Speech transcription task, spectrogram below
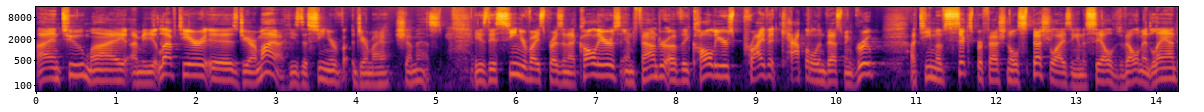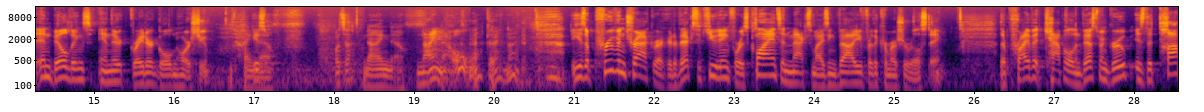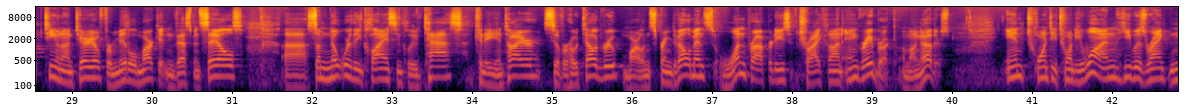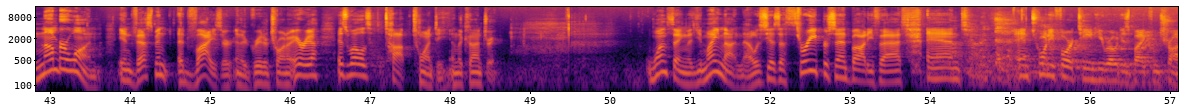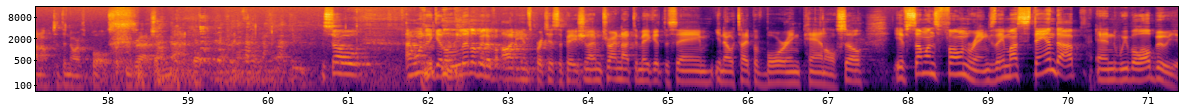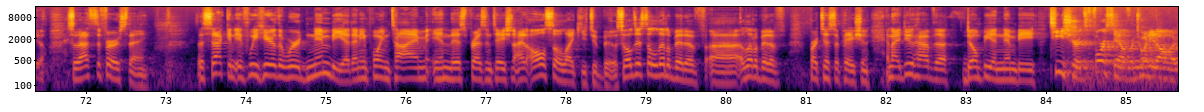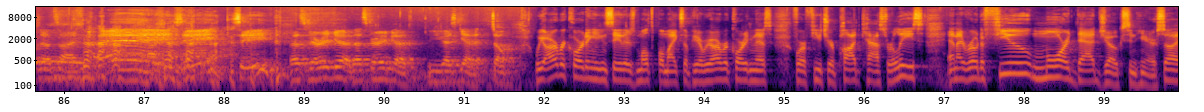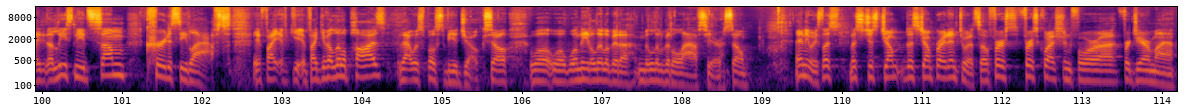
Uh, and to my immediate left here is Jeremiah. He's the senior, Jeremiah Shamess. He is the senior vice president at Colliers and founder of the Colliers Private Capital Investment Group, a team of six professionals specializing in the sale of development land and buildings in their greater Golden Horseshoe. I know. What's that? Nine now. Nine now. Oh, okay, nine. He has a proven track record of executing for his clients and maximizing value for the commercial real estate. The Private Capital Investment Group is the top team in Ontario for middle market investment sales. Uh, some noteworthy clients include TAS, Canadian Tire, Silver Hotel Group, Marlin Spring Developments, One Properties, Tricon, and Greybrook, among others. In 2021, he was ranked number one investment advisor in the Greater Toronto Area, as well as top 20 in the country. One thing that you might not know is he has a 3% body fat, and in 2014, he rode his bike from Toronto to the North Pole. So, congrats on that. So, I wanted to get a little bit of audience participation. I'm trying not to make it the same, you know, type of boring panel. So if someone's phone rings, they must stand up and we will all boo you. So that's the first thing. The second, if we hear the word NIMBY at any point in time in this presentation, I'd also like you to boo. So just a little bit of uh, a little bit of participation. And I do have the "Don't Be a NIMBY" T-shirts for sale for twenty dollars outside. hey, see, see, that's very good. That's very good. You guys get it. So we are recording. You can see there's multiple mics up here. We are recording this for a future podcast release, and I wrote a few more dad jokes in here. So I at least need some courtesy laughs. If I if if I give a little pause, that was supposed to be a joke. So we'll we'll, we'll need a little bit of a little bit of laughs here. So, anyways, let's let's just jump let's jump right into it. So first first question for uh, for Jeremiah.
